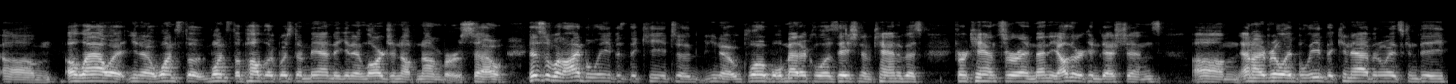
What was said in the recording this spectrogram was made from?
um, allow it. You know, once the once the public was demanding it in large enough numbers. So this is what I believe is the key to you know global medicalization of cannabis for cancer and many other conditions. Um, and I really believe that cannabinoids can be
